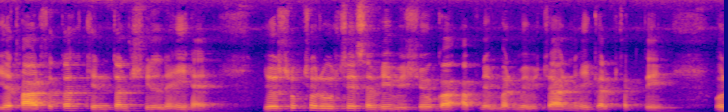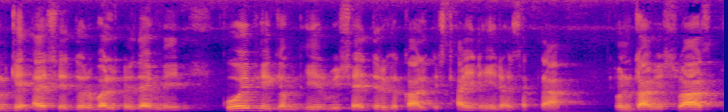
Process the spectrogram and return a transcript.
यथार्थतः चिंतनशील नहीं है, जो सूक्ष्म रूप से सभी विषयों का अपने मन में विचार नहीं कर सकते, उनके ऐसे दुर्बल हृदय में कोई भी गंभीर विषय दीर्घकाल स्थायी नहीं रह सकता। उनका विश्वास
